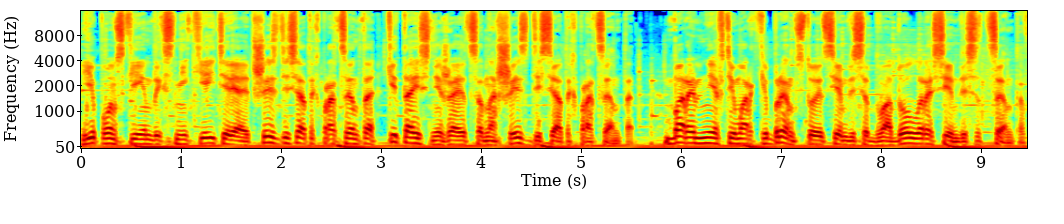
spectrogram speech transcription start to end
Японский индекс Никей теряет 0,6%, Китай снижается на 0,6%. 0,2%. Баррель нефти марки Brent стоит 72 доллара 70 центов.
